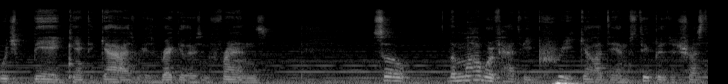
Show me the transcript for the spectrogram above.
which big connected guys were his regulars and friends. So, the mob would have had to be pretty goddamn stupid to trust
